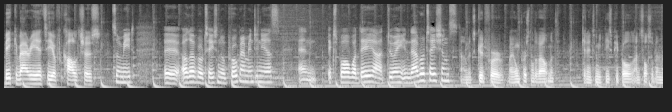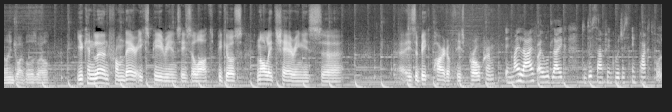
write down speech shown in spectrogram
big variety of cultures. To meet uh, other rotational program engineers and explore what they are doing in their rotations. Um, it's good for my own personal development, getting to meet these people and it's also been really enjoyable as well. You can learn from their experiences a lot because knowledge sharing is uh, uh, is a big part of this program. In my life I would like to do something which is impactful,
